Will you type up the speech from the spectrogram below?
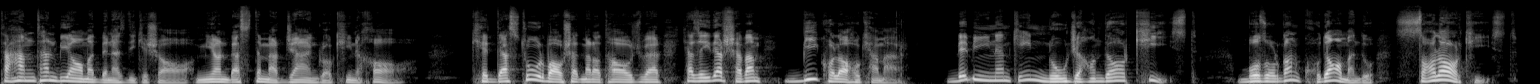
تهمتن بیامد به نزدیک شاه میان بسته مر جنگ را کین خواه. که دستور باشد مرا تاجور که از ایدر شوم بی کلاه و کمر. ببینم که این نوجهاندار کیست. بزرگان کدامند و سالار کیست؟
